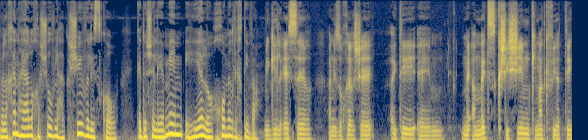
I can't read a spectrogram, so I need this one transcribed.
ולכן היה לו חשוב להקשיב ולזכור, כדי שלימים יהיה לו חומר לכתיבה. מגיל עשר, אני זוכר שהייתי... אה, מאמץ קשישים כמעט כפייתי,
